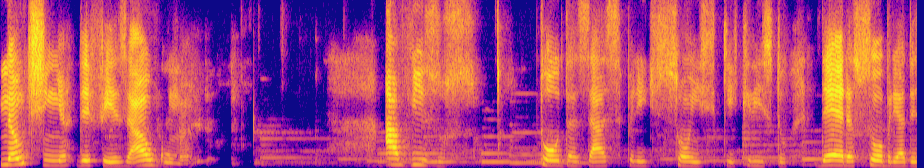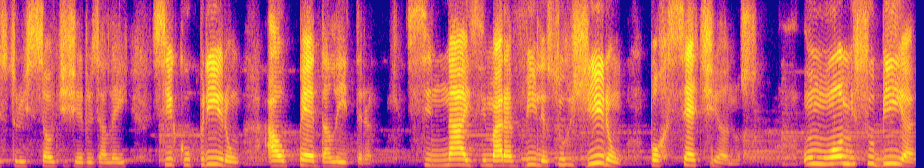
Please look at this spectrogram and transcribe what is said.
não tinha defesa alguma. Avisos todas as predições que Cristo dera sobre a destruição de Jerusalém se cumpriram ao pé da letra. Sinais e maravilhas surgiram por sete anos. Um homem subia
